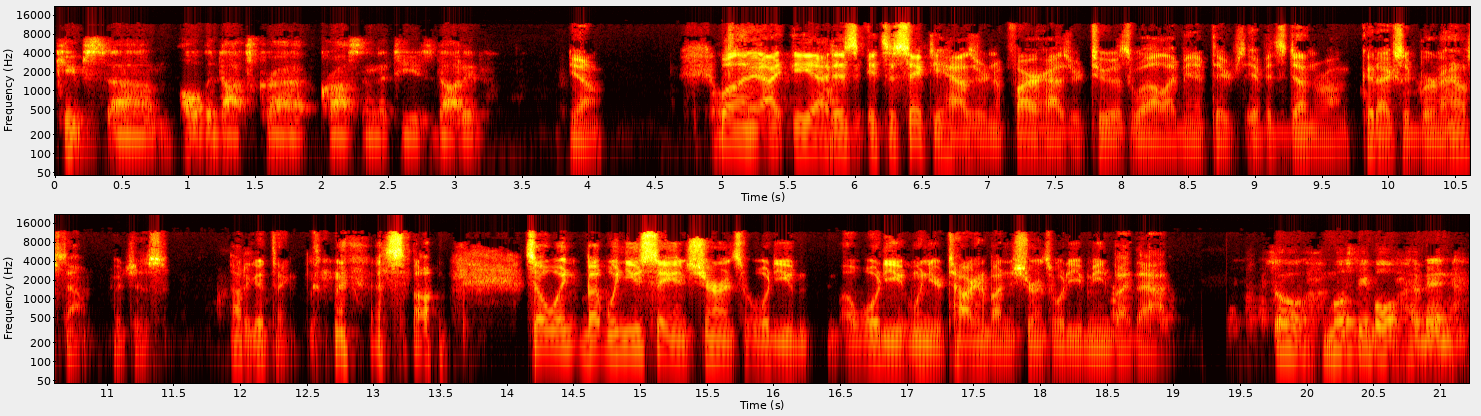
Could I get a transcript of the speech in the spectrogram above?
keeps um, all the dots cra- crossed and the T's dotted. Yeah. Well, and I, yeah, it is. It's a safety hazard and a fire hazard too, as well. I mean, if there's if it's done wrong, could actually burn a house down, which is not a good thing. so, so when but when you say insurance, what do you what do you when you're talking about insurance, what do you mean by that? So most people have been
